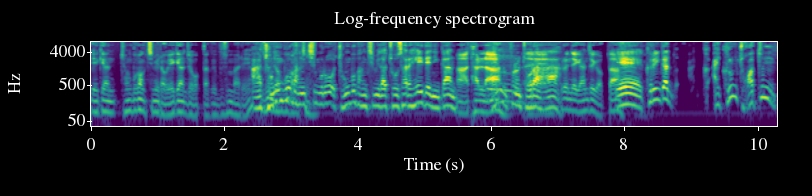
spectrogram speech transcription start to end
얘기한 정부 방침이라고 얘기한 적 없다. 그게 무슨 말이에요? 아 무슨 정부 방침? 방침 으로 정부 방침이다 조사를 해야 되니까 아 달라. 핸드폰을 줘라. 네, 그런 얘기 한 적이 없다. 예, 그러니까 그- 아니 그럼 저 같은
